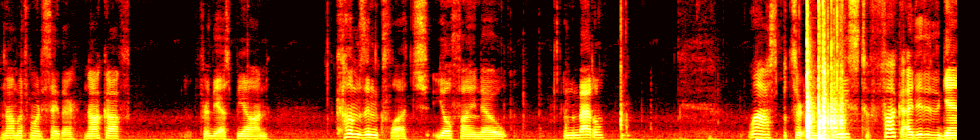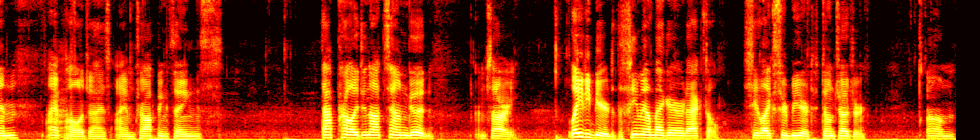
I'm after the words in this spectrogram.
Not much more to say there. Knockoff for the Espeon comes in clutch. You'll find out in the battle. Last but certainly not least, fuck, I did it again. I apologize. I am dropping things. That probably did not sound good. I'm sorry. Ladybeard, the female Mega Aerodactyl. She likes her beard. Don't judge her. Um,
